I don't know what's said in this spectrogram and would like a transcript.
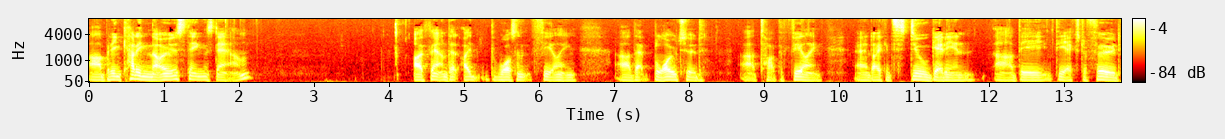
Uh, but in cutting those things down, I found that I wasn't feeling uh, that bloated uh, type of feeling, and I could still get in uh, the the extra food.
